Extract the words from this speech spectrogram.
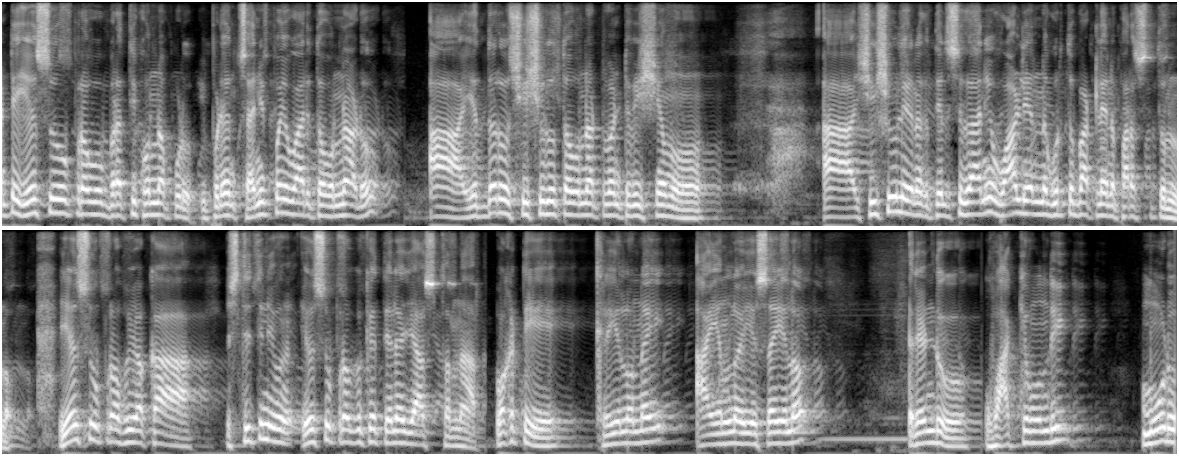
అంటే యేసు ప్రభు బ్రతికున్నప్పుడు ఇప్పుడేం చనిపోయి వారితో ఉన్నాడు ఆ ఇద్దరు శిష్యులతో ఉన్నటువంటి విషయము ఆ శిష్యులు ఈయనకు తెలుసు కానీ వాళ్ళు ఈయన గుర్తుపట్టలేని పరిస్థితుల్లో. యేసు ప్రభు యొక్క స్థితిని యేసు ప్రభుకే తెలియజేస్తున్నారు. ఒకటి క్రియలు ఉన్నాయి ఆయనలో యేసయ్యలో రెండు వాక్యం ఉంది మూడు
